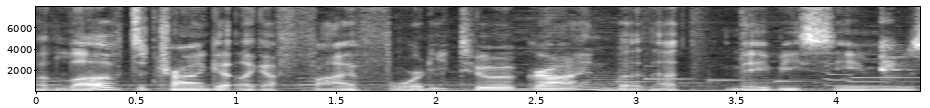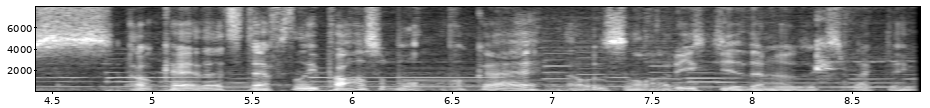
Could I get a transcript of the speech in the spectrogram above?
I'd love to try and get like a 540 to a grind, but that maybe seems okay. That's definitely possible. Okay, that was a lot easier than I was expecting.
